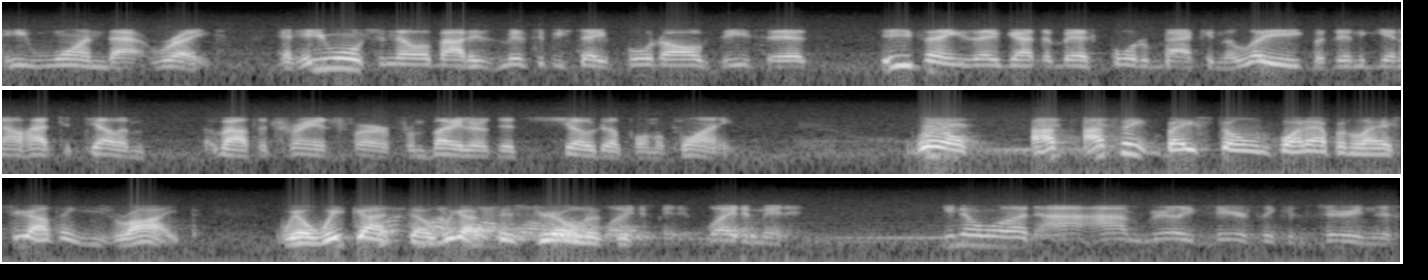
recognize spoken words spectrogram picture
he won that race. And he wants to know about his Mississippi State Bulldogs. He said he thinks they've got the best quarterback in the league, but then again, I'll have to tell him about the transfer from Baylor that showed up on the plane? Well, I, I think based on what happened last year, I think he's right. Well, we got uh, we got Fitzgerald. wait a minute. Wait a minute. You know what? I, I'm really seriously considering this.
